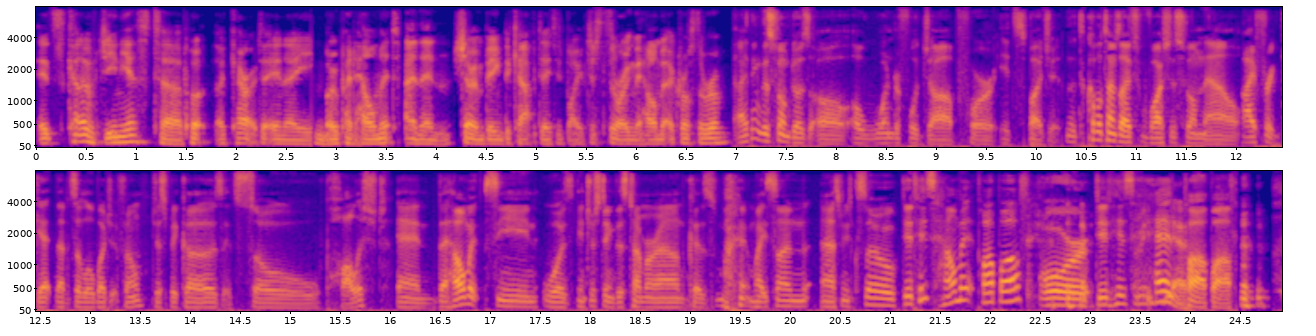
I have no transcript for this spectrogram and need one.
It's kind of genius to put a character in a moped helmet and then show him being decapitated by just throwing the helmet across the room. I think this film does a, a wonderful job for its budget. A couple times I've watched this film now, I forget that it's a low budget film just because it's so polished. And the helmet scene was interesting this time around because my, my son asked me, so did his helmet pop off or did his head yes. pop off?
